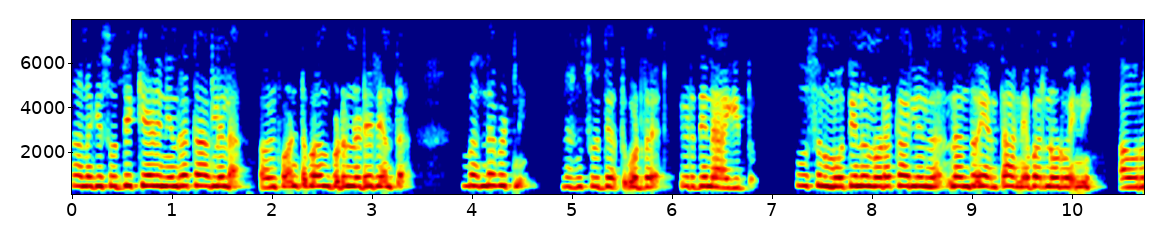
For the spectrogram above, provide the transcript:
ನನಗೆ ಸುದ್ದಿ ಕೇಳಿ ನಿಂದ್ರಕ್ಕಾಗ್ಲಿಲ್ಲ. ಅವ್ರಿಗೆ ಹೊಂಟು ಬಂದ್ಬಿಡು ನಡೀರಿ ಅಂತ ಬಂದೇ ಬಿಟ್ನಿ. ನಂಗೆ ಸುದ್ದಿ ಹತ್ಕೊಡ್ದೆ. ಎರಡು ದಿನ ಆಗಿತ್ತು. ಕೂಸನ್ ಮೂತಿನೂ ನೋಡಕ್ಕಾಗ್ಲಿಲ್ಲ ನಂದು ಎಂತ ಹಣೆ ಬರ್ ನೋಡುವೈನಿ. ಅವರು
